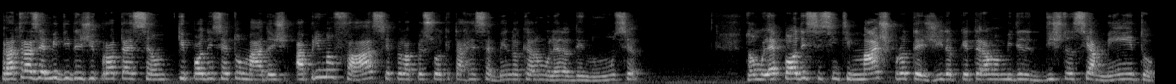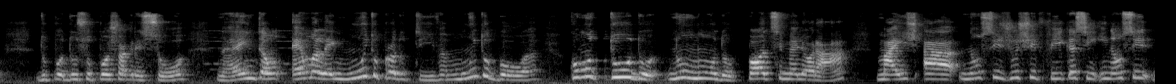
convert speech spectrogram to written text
para trazer medidas de proteção que podem ser tomadas a prima facie pela pessoa que está recebendo aquela mulher a denúncia. Então a mulher pode se sentir mais protegida porque terá uma medida de distanciamento do, do suposto agressor, né? Então é uma lei muito produtiva, muito boa, como tudo no mundo pode se melhorar, mas ah, não se justifica assim e não se,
